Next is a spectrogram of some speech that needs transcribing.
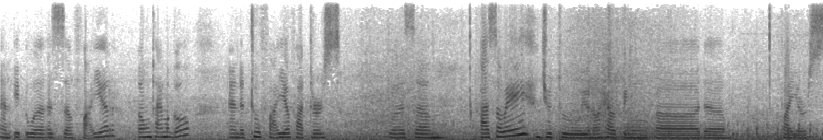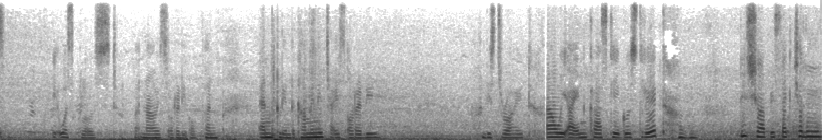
and it was a fire long time ago. And the two firefighters was um, passed away due to you know helping uh, the fires. It was closed but now it's already open and clean. The Kamienica is already destroyed. Now we are in Kraskego street. This shop is actually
